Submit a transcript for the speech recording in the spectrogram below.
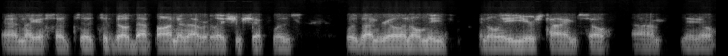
and like I said, to to build that bond and that relationship was was unreal in only in only a year's time. So um, you know,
